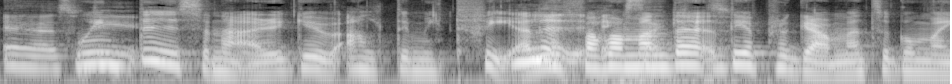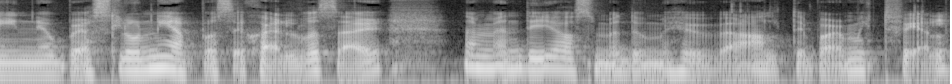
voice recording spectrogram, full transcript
Eh, och det... inte i sån här, gud, allt är mitt fel. Nej, För har man det, det, programmet så går man in och börjar slå ner på sig själv och så här, nej men det är jag som är dum i huvudet, allt är bara mitt fel.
